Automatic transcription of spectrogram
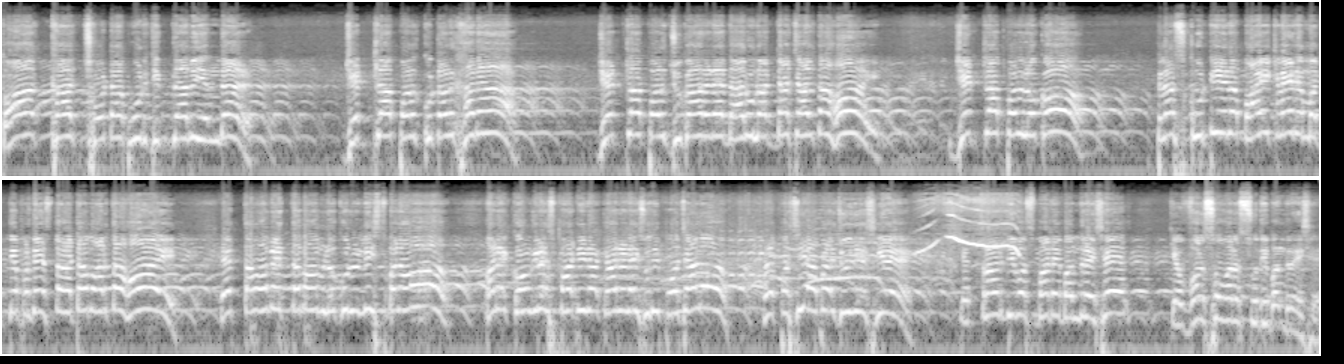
તો આખા છોટાપુર જિલ્લાની અંદર જેટલા પણ કુટણખાના, જેટલા પણ જુગાર અને દારૂના અડ્ડા ચાલતા હોય જેટલા પણ લોકો પેલા સ્કૂટી અને બાઇક લઈને મધ્યપ્રદેશના આટા મારતા હોય, એ તમામે તમામ લોકોનું લિસ્ટ બનાવો અને કોંગ્રેસ પાર્ટીના કાર્યાલય સુધી પહોંચાડો. અને પછી આપણે જોઈએ છીએ કે ત્રણ દિવસ માટે બંધ રહેશે કે વર્ષો વર્ષ સુધી બંધ રહેશે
